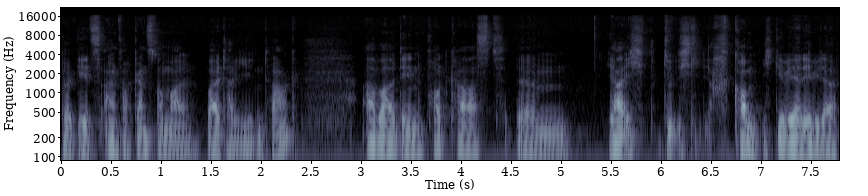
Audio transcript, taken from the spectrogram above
äh, geht es einfach ganz normal weiter jeden Tag. Aber den Podcast ähm, ja, ich, du, ich, ach komm, ich gewähre dir wieder.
